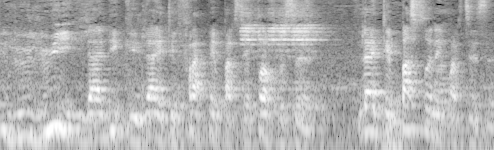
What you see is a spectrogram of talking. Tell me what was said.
lui, il a dit qu'il a été frappé par ses propres sœurs. Il a été bastonné par ses sœurs.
